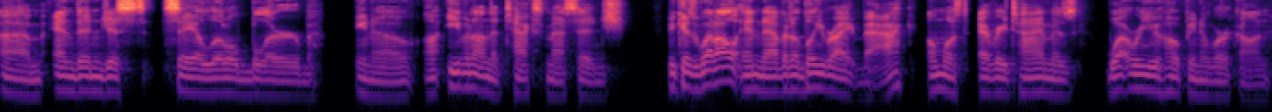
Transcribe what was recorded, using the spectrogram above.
um, and then just say a little blurb, you know, uh, even on the text message, because what I'll inevitably write back almost every time is, "What were you hoping to work on?"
